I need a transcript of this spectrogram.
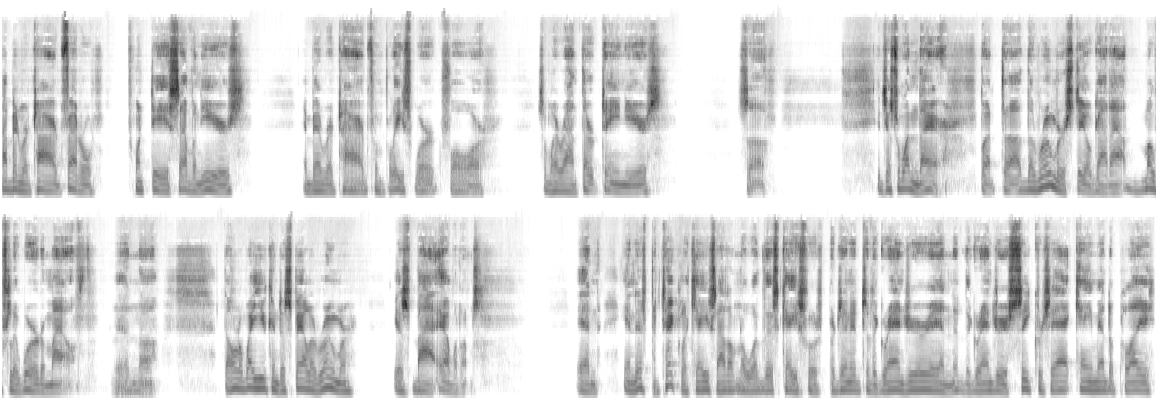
I've been retired federal 27 years and been retired from police work for somewhere around 13 years. So it just wasn't there. But uh, the rumors still got out, mostly word of mouth. And uh, the only way you can dispel a rumor is by evidence. And in this particular case, I don't know whether this case was presented to the grand jury and the Grand Jury Secrecy Act came into play,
